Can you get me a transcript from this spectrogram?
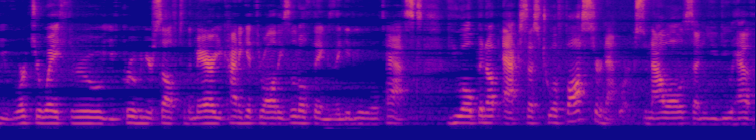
you've worked your way through, you've proven yourself to the mayor, you kind of get through all these little things. They give you little tasks. You open up access to a foster network. So now all of a sudden you do have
